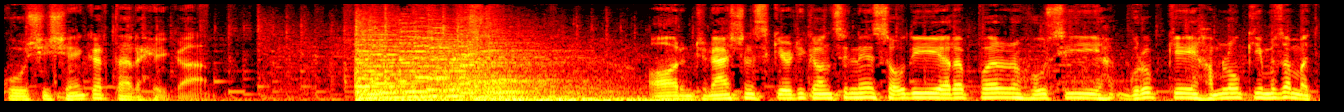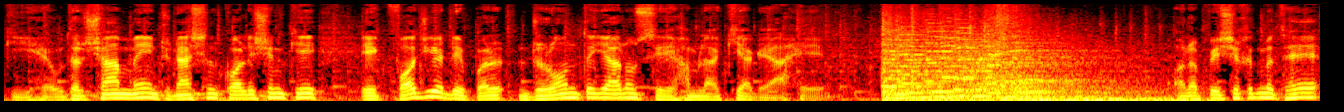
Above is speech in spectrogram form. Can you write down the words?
कोशिशें करता रहेगा। और इंटरनेशनल सिक्योरिटी काउंसिल ने सऊदी अरब पर हूसी ग्रुप के हमलों की मजम्मत की है। उधर शाम में इंटरनेशनल कॉलिशन के एक फौजी अड्डे पर ड्रोन तैयारों से हमला किया गया है। और अब पेश खिदमत है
